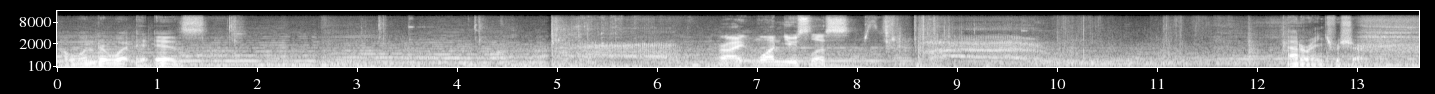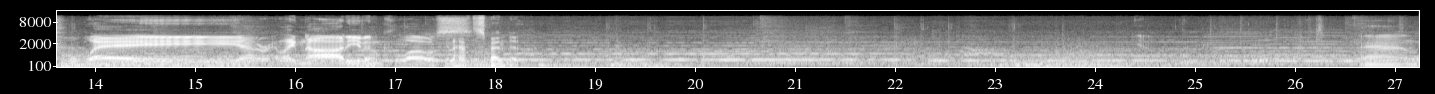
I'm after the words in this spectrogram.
I wonder what it is. Alright, one useless. Out of range for sure. Way out of range. like not even close. Gonna have to spend it. And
